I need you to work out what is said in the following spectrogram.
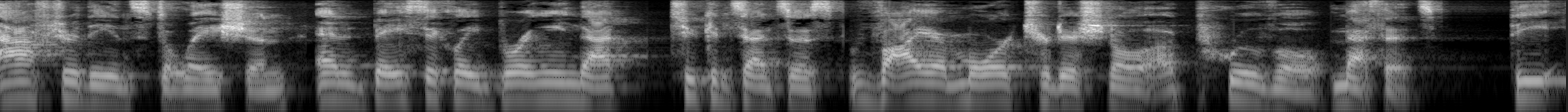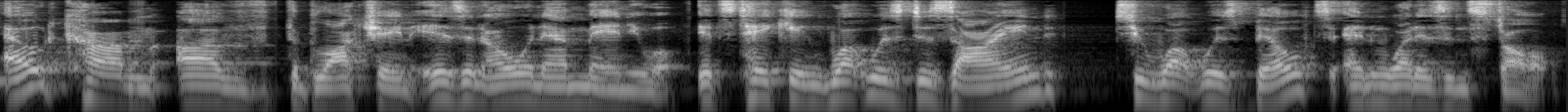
after the installation and basically bringing that to consensus via more traditional approval methods. The outcome of the blockchain is an O&M manual. It's taking what was designed to what was built and what is installed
